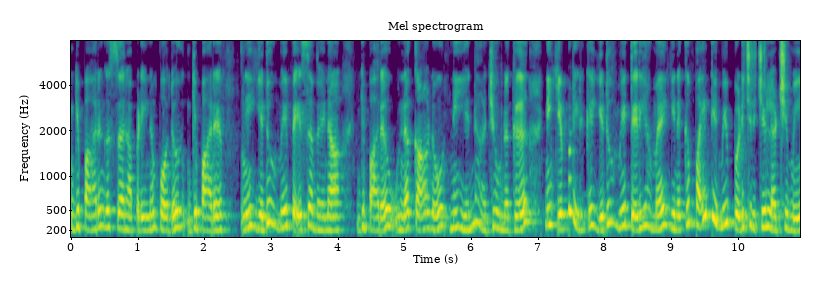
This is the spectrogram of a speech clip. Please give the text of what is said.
இங்கே பாருங்க சார் அப்படின்னு போதும் இங்கே பாரு நீ எதுவுமே பேச வேணாம். இங்கே பாரு உன்னை காணோம். நீ என்ன ஆச்சு உனக்கு? நீ எப்படி இருக்க? எதுவுமே தெரியாம எனக்கு பைத்தியமே பிடிச்சிருச்சு லட்சுமி.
